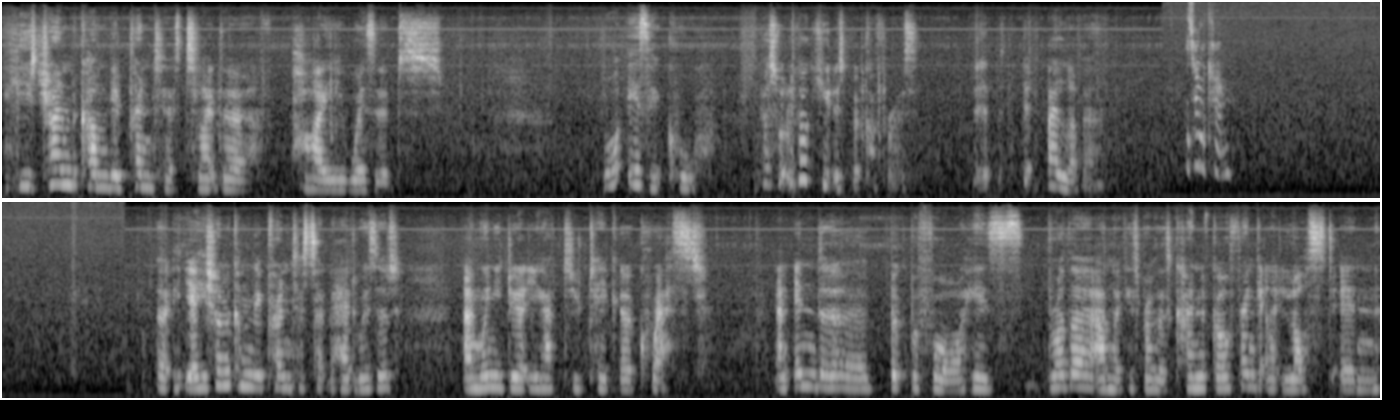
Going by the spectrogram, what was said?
he's trying to become the apprentice to like the pie wizards what is it called? First of all, look how cute this book cover is. It, it, I love it. Uh, yeah, he's trying to become the apprentice to like the head wizard. And when you do that, you have to take a quest. And in the book before, his brother and like his brother's kind of girlfriend get like lost in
